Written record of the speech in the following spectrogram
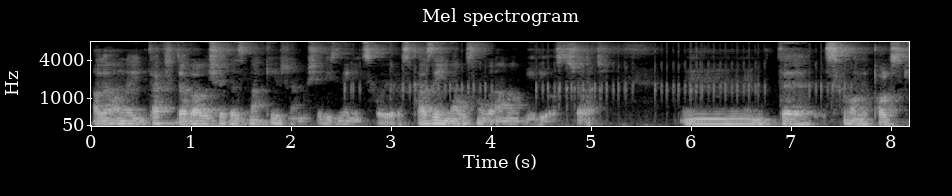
ale one i tak dawały się we znaki, że musieli zmienić swoje rozkazy i na 8 rano mieli ostrzelać Mm, te schrony polskie.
